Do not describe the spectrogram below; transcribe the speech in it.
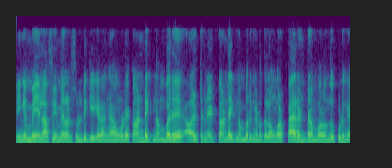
நீங்கள் மேல் ஆஃப் ஃபீமேலான்னு சொல்லிட்டு கேட்குறாங்க உங்களுடைய காண்டாக்ட் நம்பர் ஆல்டர்னேட் காண்டாக்ட் நம்பருங்கிறதுல உங்கள் பேரண்ட் நம்பர் வந்து கொடுங்க.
